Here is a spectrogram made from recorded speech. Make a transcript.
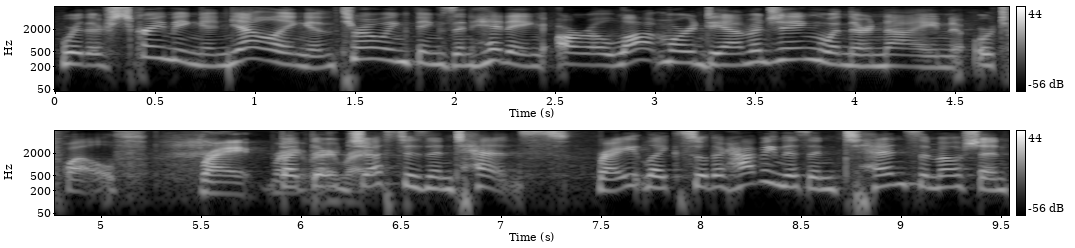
where they're screaming and yelling and throwing things and hitting are a lot more damaging when they're nine or 12. Right. right but they're right, right. just as intense. Right. Like, so they're having this intense emotion.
